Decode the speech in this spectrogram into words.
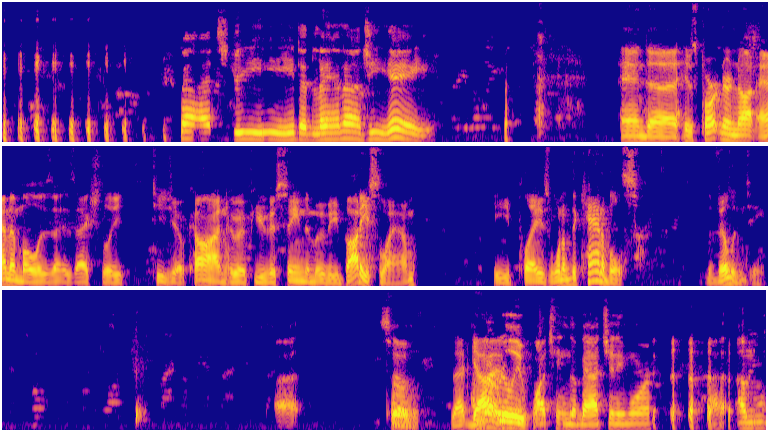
Bad Street, Atlanta, GA. And uh, his partner, not Animal, is, is actually Tijo Khan, who, if you've seen the movie Body Slam, he plays one of the cannibals, the villain team. So that I'm not really watching the match anymore. uh, I'm,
